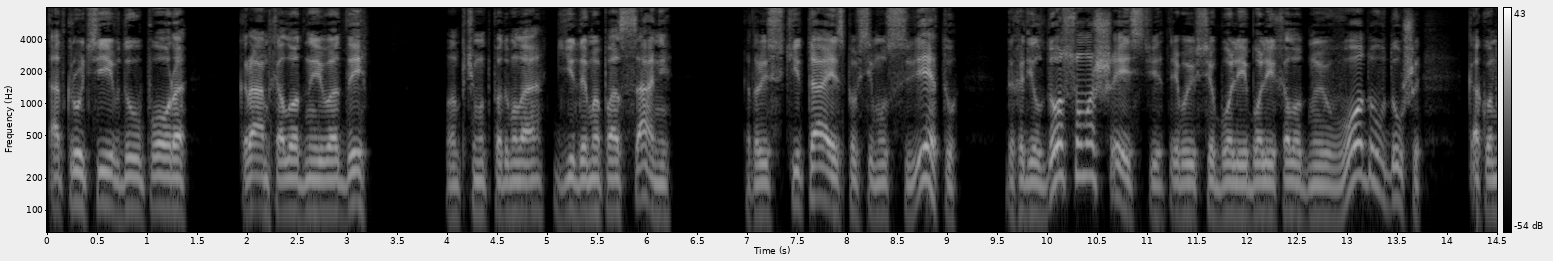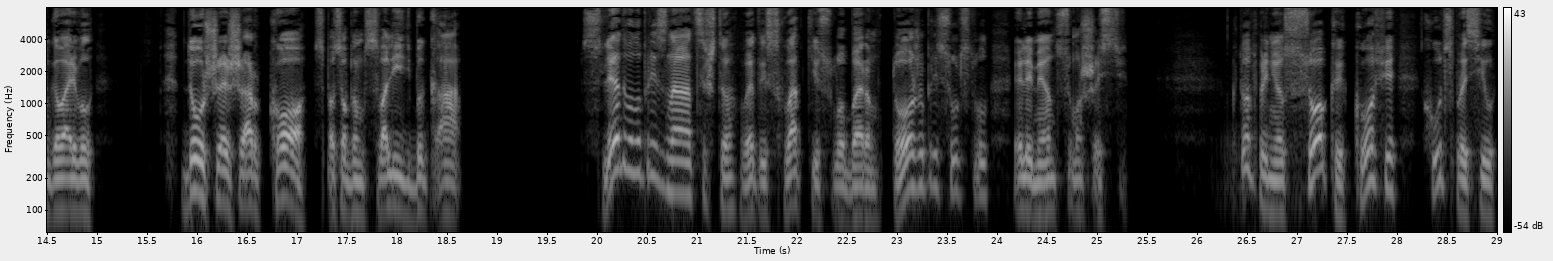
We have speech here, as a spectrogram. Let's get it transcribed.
Открутив до упора кран холодной воды, он почему-то подумал о Гиде Мапассане, который, скитаясь по всему свету, доходил до сумасшествия, требуя все более и более холодную воду в душе, как он говаривал, душе Шарко, способном свалить быка. Следовало признаться, что в этой схватке с Лобером тоже присутствовал элемент сумасшествия. Кто-то принес сок и кофе, Худ спросил,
